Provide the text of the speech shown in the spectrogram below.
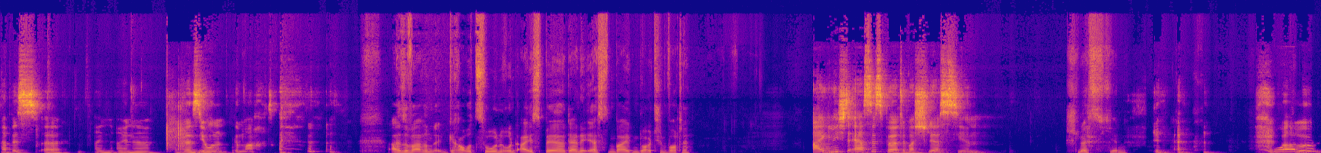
habe es äh, ein, eine Version gemacht. also waren Grauzone und Eisbär deine ersten beiden deutschen Worte? Eigentlich der erste Wörter war Schlösschen. Schlösschen? Warum?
